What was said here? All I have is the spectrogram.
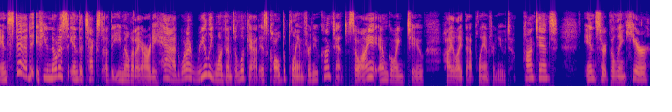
Instead, if you notice in the text of the email that I already had, what I really want them to look at is called the plan for new content. So I am going to highlight that plan for new content, insert the link here,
